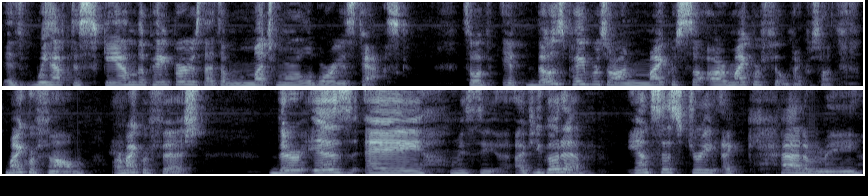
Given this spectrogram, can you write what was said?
If we have to scan the papers, that's a much more laborious task. So if, if those papers are on Microsoft or microfilm, Microsoft, microfilm or microfiche, there is a let me see. If you go to Ancestry Academy,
